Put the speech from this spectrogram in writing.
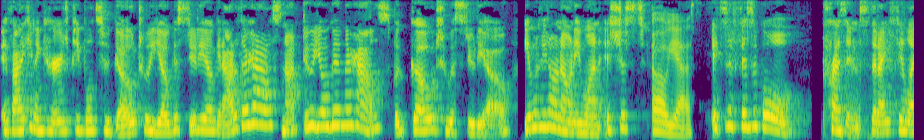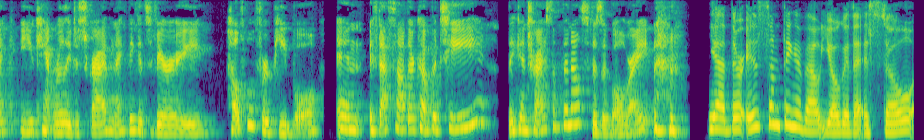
if I can encourage people to go to a yoga studio, get out of their house, not do yoga in their house, but go to a studio, even if you don't know anyone, it's just, Oh, yes. it's a physical presence that I feel like you can't really describe. And I think it's very helpful for people. And if that's not their cup of tea, they can try something else physical, right? Yeah, there is something about yoga that is so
